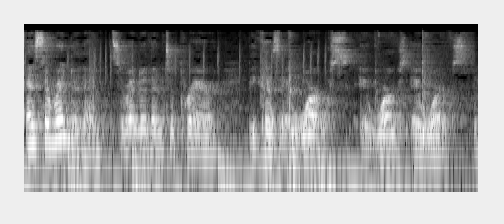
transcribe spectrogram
and surrender them. Surrender them to prayer because it works. It works. It works.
